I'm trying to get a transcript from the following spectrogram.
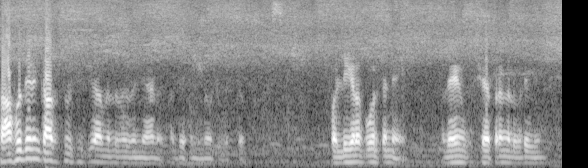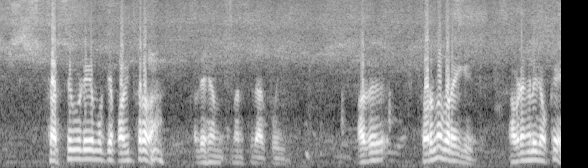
സാഹോദര്യം കാത്തു സൂക്ഷിക്കുക എന്നുള്ളത് തന്നെയാണ് അദ്ദേഹം മുന്നോട്ട് വെച്ചത്. പള്ളികളെ പോലെ തന്നെ അദ്ദേഹം ക്ഷേത്രങ്ങളുടെയും ഒക്കെ പവിത്രത അദ്ദേഹം മനസ്സിലാക്കുകയും അത് തുറന്നു പറയുകയും അവിടങ്ങളിലൊക്കെ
